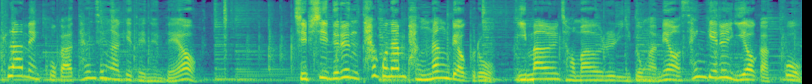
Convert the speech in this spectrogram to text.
플라멩코가 탄생하게 되는데요. 집시들은 타고난 방랑벽으로 이 마을 저 마을을 이동하며 생계를 이어갔고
